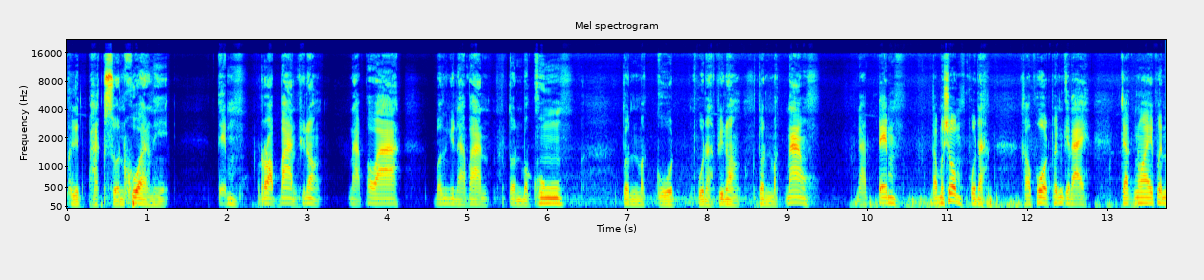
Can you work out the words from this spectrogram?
พืชผักสวนครัวนี่ เต็มรอบบ้านพี่น้องนะครับเพราะว่าเบิ่งอยู่หน้าบ้านต้นบกคุงต้นมะกรูดพูดนะพี่น้องต้นมะนาวนะครับเต็มท่านผู้ชมพูดนะเขาวโพดเพิ่นก็ได้จากน้อยเพิ่น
